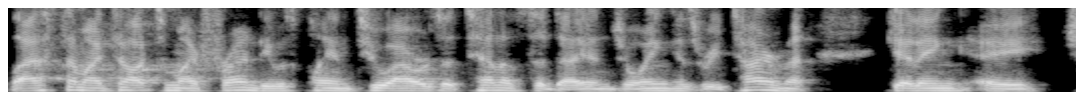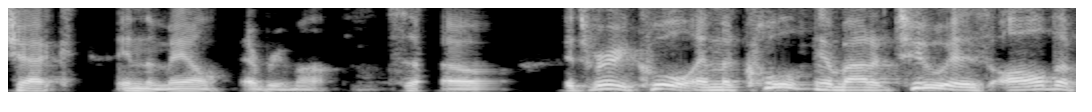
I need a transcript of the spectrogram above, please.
Last time I talked to my friend, he was playing two hours of tennis a day, enjoying his retirement, getting a check in the mail every month. So it's very cool. And the cool thing about it, too, is all the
